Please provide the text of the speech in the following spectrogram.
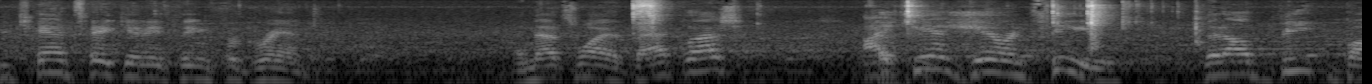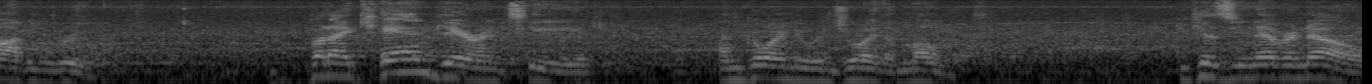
you can't take anything for granted. And that's why at Backlash, I can't guarantee that I'll beat Bobby Roode. But I can guarantee I'm going to enjoy the moment. Because you never know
